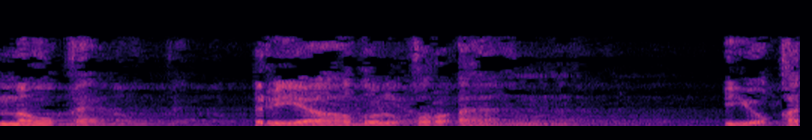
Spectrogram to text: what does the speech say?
موقع رياض القرآن. يقدم.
